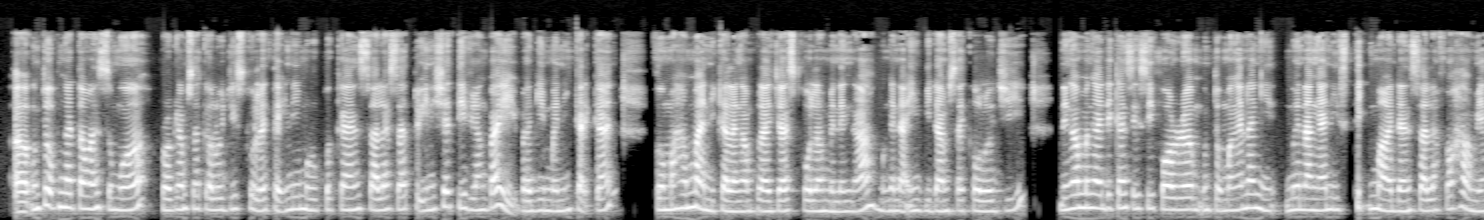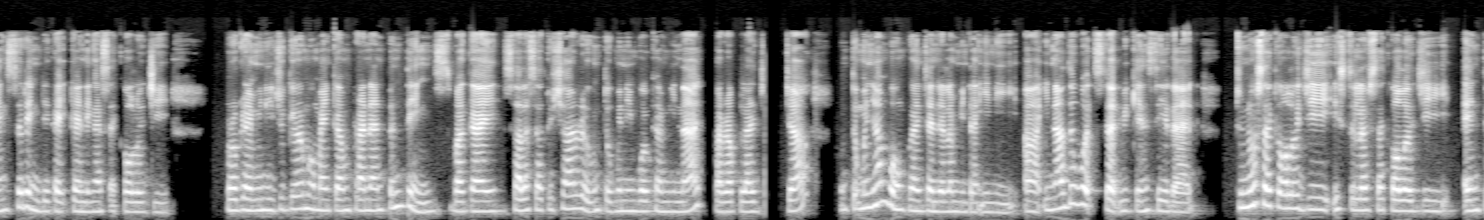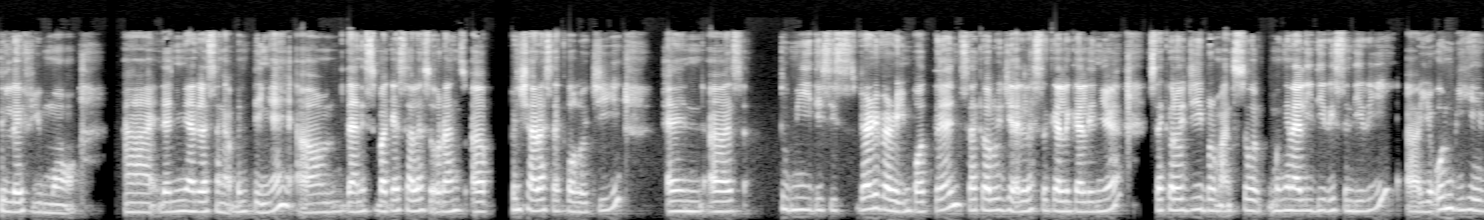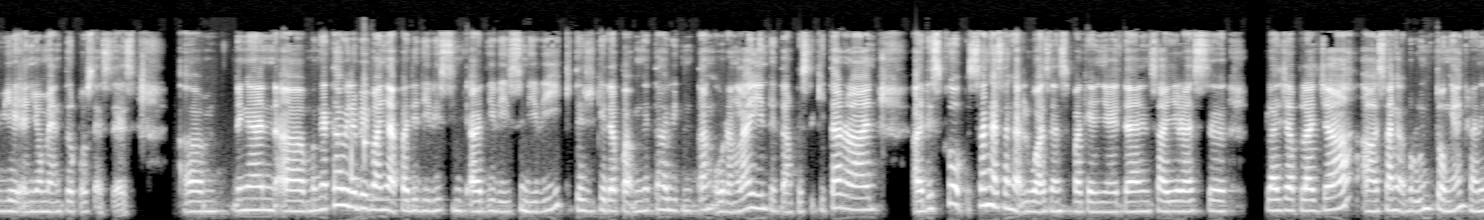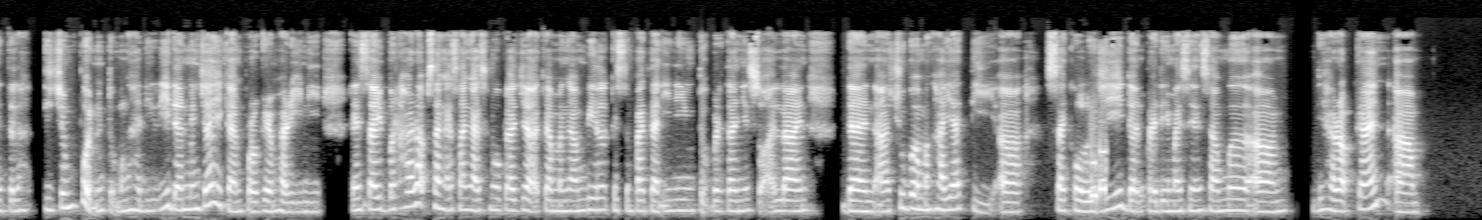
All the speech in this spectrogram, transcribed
Uh, untuk pengetahuan semua, program psikologi Sekolah ini merupakan salah satu inisiatif yang baik bagi meningkatkan pemahaman di kalangan pelajar sekolah menengah mengenai bidang psikologi dengan mengadakan sesi forum untuk mengenangi, menangani stigma dan salah faham yang sering dikaitkan dengan psikologi. Program ini juga memainkan peranan penting sebagai salah satu cara untuk menimbulkan minat para pelajar untuk menyambung pengajian dalam bidang ini. Uh, in other words that we can say that to know psychology is to love psychology and to love you more. Uh, dan ini adalah sangat penting eh. Um, dan sebagai salah seorang uh, pensyarah psikologi and uh, to me this is very very important. Psikologi adalah segala-galanya. Psikologi bermaksud mengenali diri sendiri, uh, your own behavior and your mental processes. Um, dengan uh, mengetahui lebih banyak pada diri uh, diri sendiri, kita juga dapat mengetahui tentang orang lain, tentang persekitaran. Uh, the scope sangat-sangat luas dan sebagainya dan saya rasa pelajar-pelajar uh, sangat beruntung eh, kerana telah dijemput untuk menghadiri dan menjayakan program hari ini. Dan saya berharap sangat-sangat semua pelajar akan mengambil kesempatan ini untuk bertanya soalan dan uh, cuba menghayati uh, psikologi dan pada masa yang sama um, diharapkan uh,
